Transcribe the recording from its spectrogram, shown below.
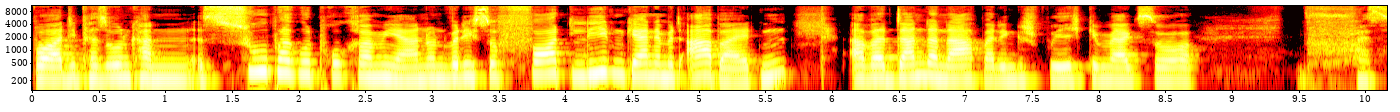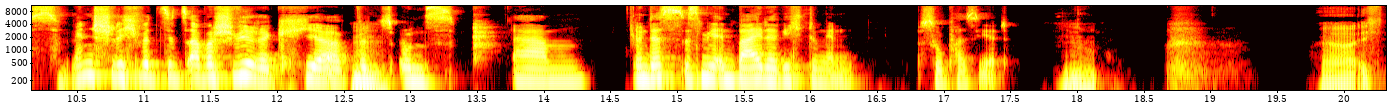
boah, die Person kann super gut programmieren und würde ich sofort lieben gerne mitarbeiten. Aber dann danach bei den Gesprächen gemerkt, so, pff, menschlich wird's jetzt aber schwierig hier hm. mit uns. Ähm, und das ist mir in beide Richtungen so passiert. Ja, ja ich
